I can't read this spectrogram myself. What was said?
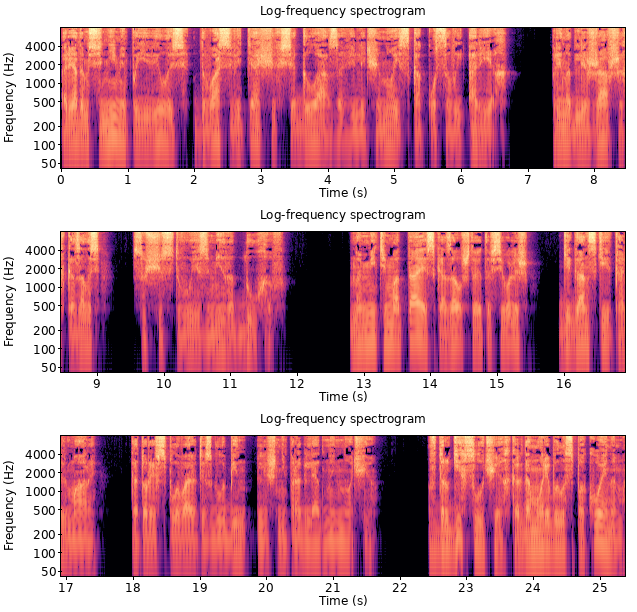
рядом с ними появилось два светящихся глаза величиной с кокосовый орех, принадлежавших, казалось, существу из мира духов. Но Мити Матай сказал, что это всего лишь гигантские кальмары, которые всплывают из глубин лишь непроглядной ночью. В других случаях, когда море было спокойным,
